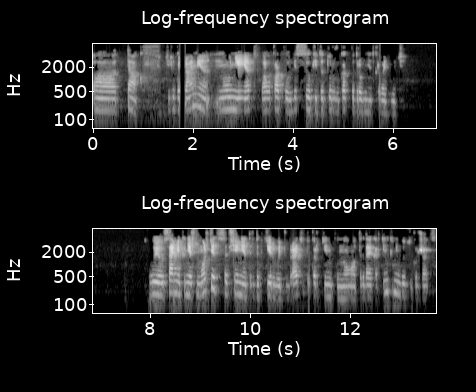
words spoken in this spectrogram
А, так, в Телеграме, ну нет. А как вы без ссылки Татур, вы как подробнее открывать будете? Вы сами, конечно, можете это сообщение отредактировать, убрать эту картинку, но тогда и картинка не будет загружаться.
